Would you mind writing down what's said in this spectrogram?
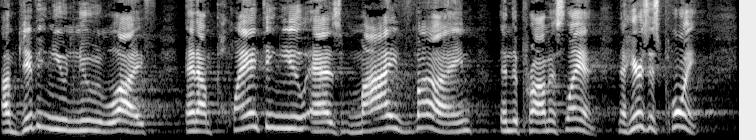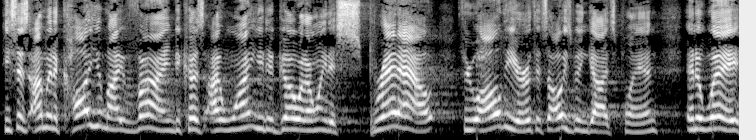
I'm giving you new life, and I'm planting you as my vine in the promised land. Now, here's his point. He says, I'm going to call you my vine because I want you to go and I want you to spread out through all the earth. It's always been God's plan in a way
